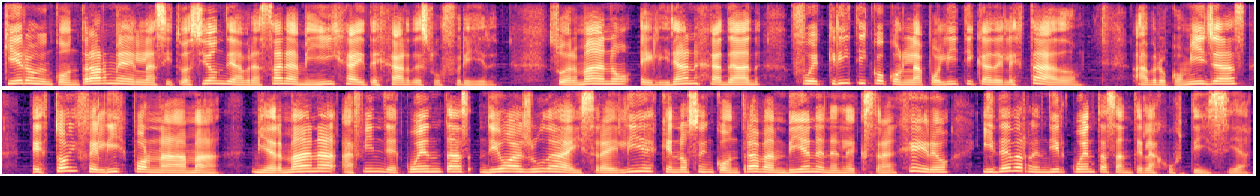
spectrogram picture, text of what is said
quiero encontrarme en la situación de abrazar a mi hija y dejar de sufrir. Su hermano, Elirán Haddad, fue crítico con la política del Estado. Abro comillas, estoy feliz por Naamá mi hermana, a fin de cuentas, dio ayuda a israelíes que no se encontraban bien en el extranjero y debe rendir cuentas ante la justicia.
